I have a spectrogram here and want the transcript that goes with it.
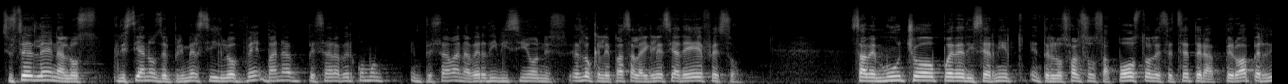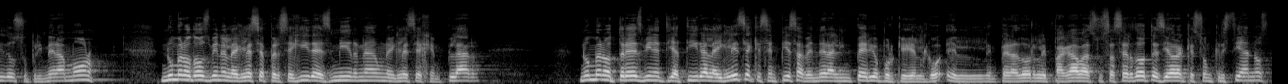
si ustedes leen a los cristianos del primer siglo, van a empezar a ver cómo empezaban a haber divisiones. Es lo que le pasa a la iglesia de Éfeso sabe mucho, puede discernir entre los falsos apóstoles, etcétera, pero ha perdido su primer amor. Número dos viene la iglesia perseguida, Esmirna, una iglesia ejemplar. Número tres viene Tiatira, la iglesia que se empieza a vender al imperio porque el, el emperador le pagaba a sus sacerdotes y ahora que son cristianos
